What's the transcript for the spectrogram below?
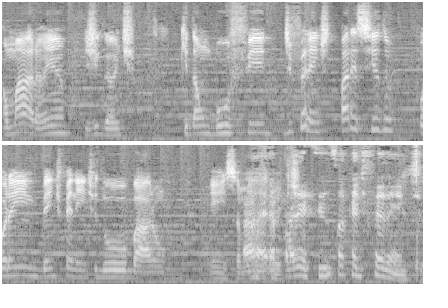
É uma aranha gigante que dá um buff diferente, parecido, porém bem diferente do Baron em Summoner's Ah, é Rift. parecido, só que é diferente.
